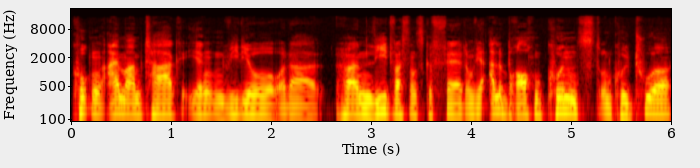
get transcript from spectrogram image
gucken einmal am Tag irgendein Video oder hören ein Lied, was uns gefällt und wir alle brauchen Kunst und Kultur,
